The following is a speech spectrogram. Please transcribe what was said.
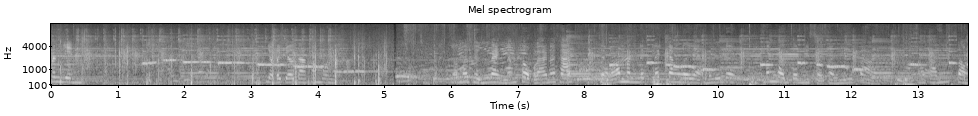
มันเย็น เดี๋ยวไปเจอกันข้างบนนะคะเรามาถึงแหล่งน้ำตกแล้วนะคะ แต่ว่ามันเล็กๆจังเลยอะ ไม่รู้จะข้างบนจะมีสวยกว่านี้หรือเปล่าเอาพันส่อง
